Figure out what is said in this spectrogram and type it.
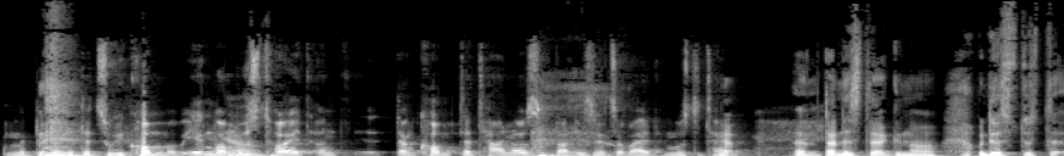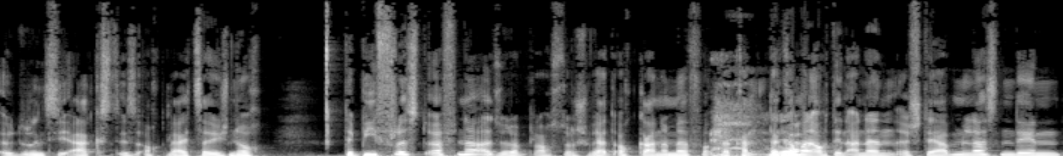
bin noch nicht dazu gekommen. Aber irgendwann ja. musst heute und dann kommt der Thanos und dann ist es soweit, musst du tanken. Ja, dann ist der, genau. Und das, das, übrigens die Axt ist auch gleichzeitig noch der Bifristöffner, also da brauchst du das Schwert auch gar nicht mehr. Da kann, da kann man auch den anderen äh, sterben lassen, den,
